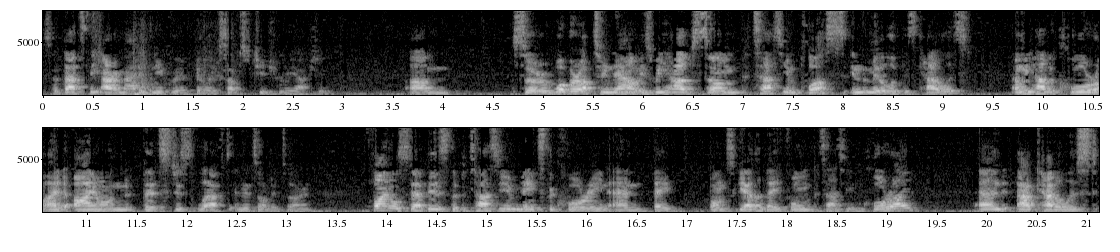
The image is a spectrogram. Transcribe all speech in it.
So that's the aromatic nucleophilic substitution reaction. Um, so what we're up to now is we have some potassium plus in the middle of this catalyst, and we have a chloride ion that's just left and it's on its own final step is the potassium meets the chlorine and they bond together, they form potassium chloride, and our catalyst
